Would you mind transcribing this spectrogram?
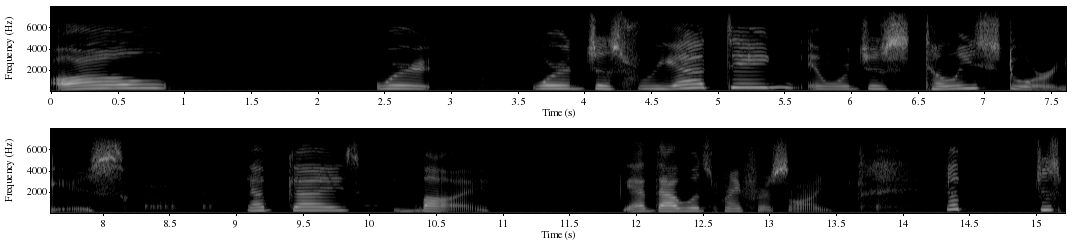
all we're we're just reacting, and we're just telling stories. Yep, guys. Bye. Yeah, that was my first song. Yep, just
